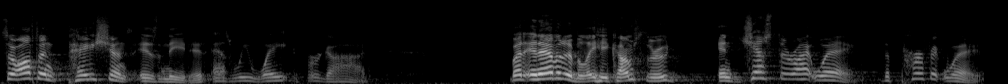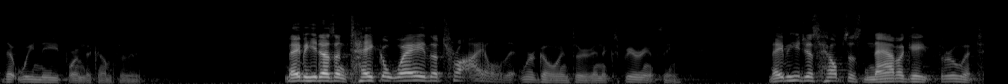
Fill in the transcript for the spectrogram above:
So often patience is needed as we wait for God. But inevitably, he comes through in just the right way the perfect way that we need for Him to come through. Maybe He doesn't take away the trial that we're going through and experiencing. Maybe He just helps us navigate through it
